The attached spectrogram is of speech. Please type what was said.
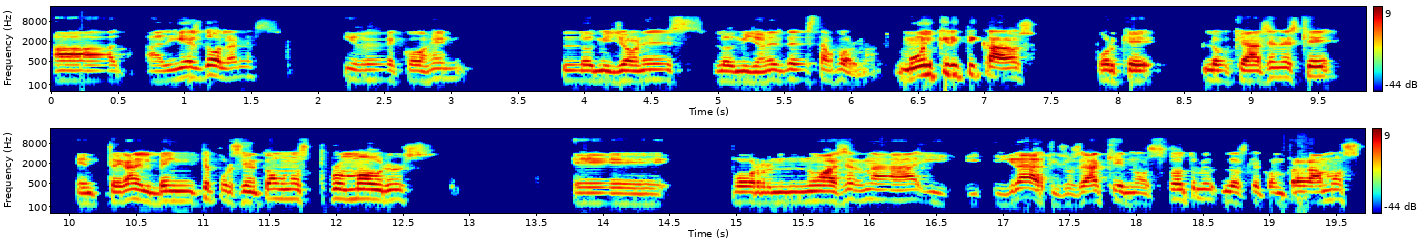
a, a 10 dólares y recogen los millones, los millones de esta forma. Muy criticados porque lo que hacen es que entregan el 20% a unos promoters eh, por no hacer nada y, y, gratis. O sea que nosotros los que compramos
